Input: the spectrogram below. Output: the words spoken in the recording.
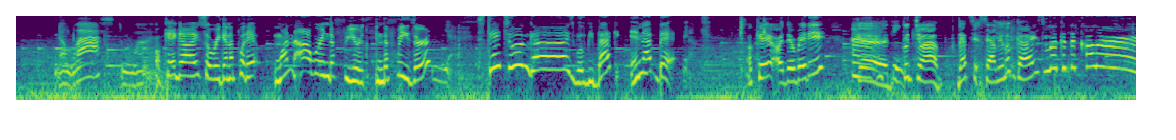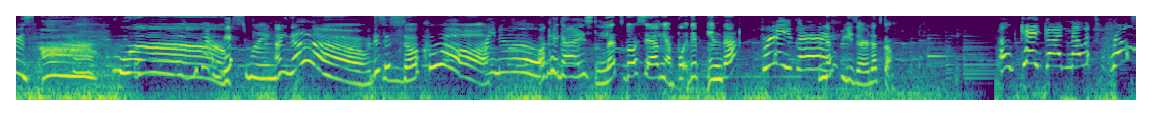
The last one. Okay, guys. So we're gonna put it one hour in the freezer. In the freezer. Yes. Stay tuned, guys. We'll be back in a bit. Okay, are they ready? Uh, Good. think. Good job. That's it, Sally. Look, guys. Look at the colors. Look at this one. I know. This is so cool. I know. Okay, guys. Let's go, Sally, and put them in the Freezer. in the freezer. Let's go.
